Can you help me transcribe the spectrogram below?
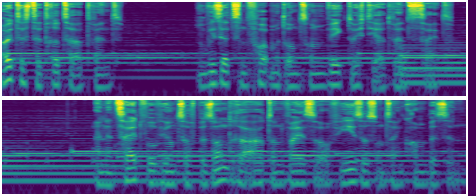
Heute ist der dritte Advent und wir setzen fort mit unserem Weg durch die Adventszeit. Eine Zeit, wo wir uns auf besondere Art und Weise auf Jesus und sein Kommen besinnen.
